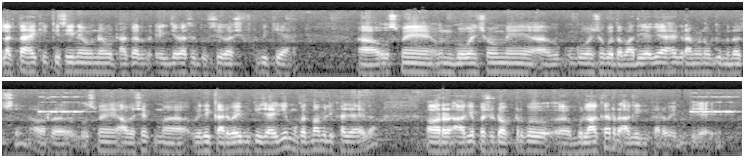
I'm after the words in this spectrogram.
लगता है कि किसी ने उन्हें उठाकर एक जगह से दूसरी जगह शिफ्ट भी किया है। उसमें, उन गोवंशों में गोवंशों को दबा दिया गया है ग्रामीणों की मदद से और उसमें आवश्यक विधिक कार्रवाई भी की जाएगी, मुकदमा भी लिखा जाएगा और आगे पशु डॉक्टर को बुलाकर आगे की कार्रवाई भी की जाएगी।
